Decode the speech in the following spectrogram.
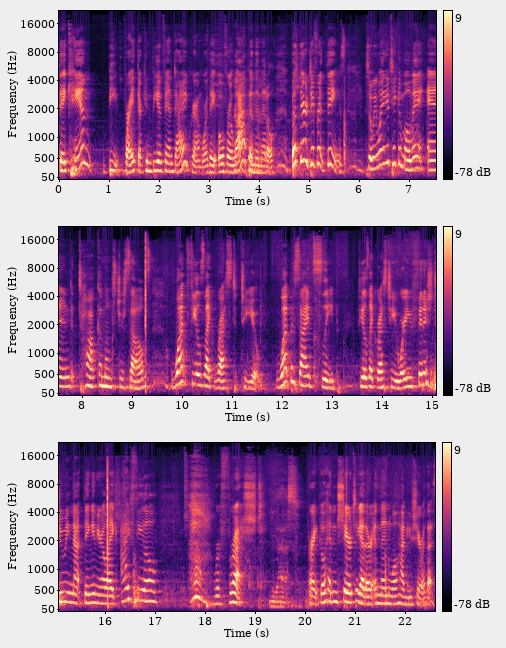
They can be, right? There can be a Venn diagram where they overlap in the middle, but they're different things. So we want you to take a moment and talk amongst yourselves. What feels like rest to you? What besides sleep feels like rest to you? Where you finish doing that thing and you're like, I feel refreshed. Yes. All right, go ahead and share together, and then we'll have you share with us.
